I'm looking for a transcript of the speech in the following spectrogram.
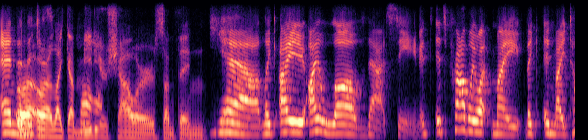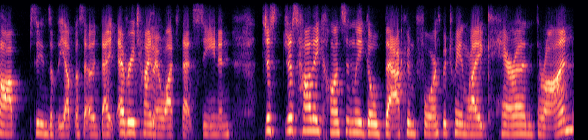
and then or just or like a fall. meteor shower or something. Yeah, like I I love that scene. It's it's probably what my like in my top scenes of the episode. Like every time I watch that scene and just just how they constantly go back and forth between like Hera and Thrawn,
